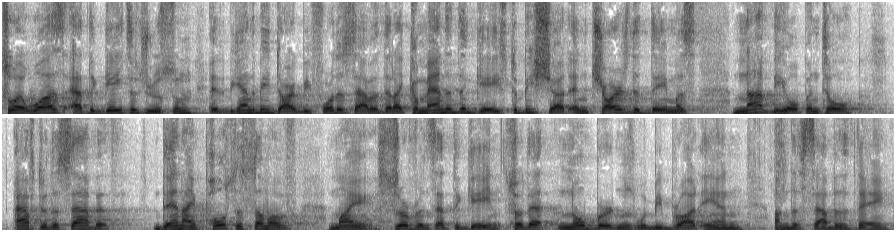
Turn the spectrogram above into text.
So it was at the gates of Jerusalem, it began to be dark before the Sabbath, that I commanded the gates to be shut and charged that they must not be opened till after the Sabbath. Then I posted some of my servants at the gate so that no burdens would be brought in on the Sabbath day.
